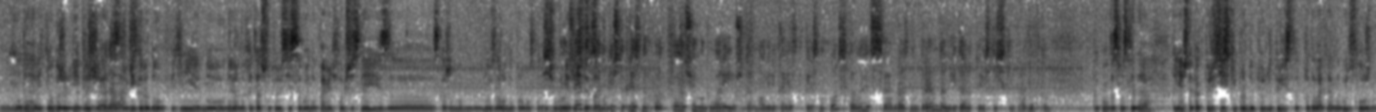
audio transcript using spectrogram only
Ну да, ведь много же людей приезжают из других городов, ведь они, ну, наверное, хотят что-то вести с собой на память, в том числе из, э, скажем, ну, из народных промыслов. Почему Получается нет? все-таки, что крестный ход, то, о чем мы говорили уже давно, Великорецкий крестный ход, становится своеобразным брендом и даже туристическим продуктом. В каком-то смысле, да. Конечно, как туристический продукт для туристов продавать, наверное, будет сложно.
